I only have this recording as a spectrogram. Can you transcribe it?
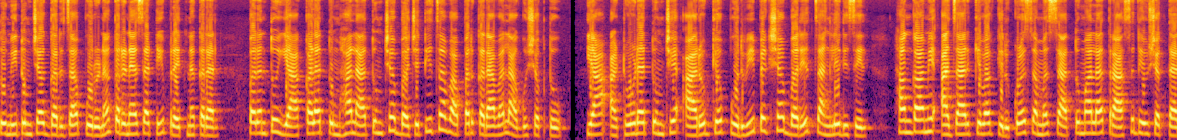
तुम्ही तुमच्या गरजा पूर्ण करण्यासाठी प्रयत्न कराल परंतु या काळात तुम्हाला तुमच्या बचतीचा वापर करावा लागू शकतो. या आठवड्यात तुमचे आरोग्य पूर्वीपेक्षा बरेच चांगले दिसेल. हंगामी आजार किंवा किरकोळ समस्या तुम्हाला त्रास देऊ शकतात.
